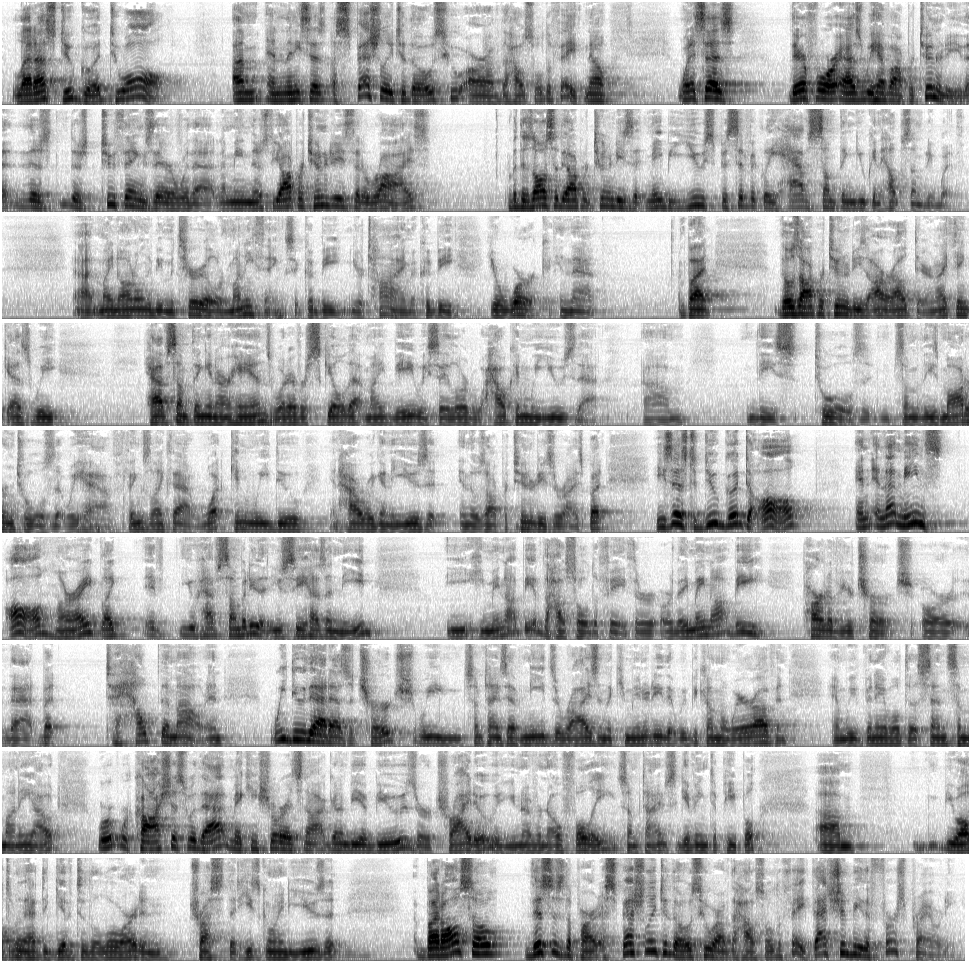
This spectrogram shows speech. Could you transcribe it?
let us do good to all. Um, and then he says, especially to those who are of the household of faith. Now, when it says, therefore, as we have opportunity, there's, there's two things there with that. I mean, there's the opportunities that arise, but there's also the opportunities that maybe you specifically have something you can help somebody with. Uh, it might not only be material or money things, it could be your time, it could be your work in that. But those opportunities are out there. And I think as we have something in our hands, whatever skill that might be, we say, Lord, how can we use that? Um, these tools, some of these modern tools that we have, things like that. What can we do and how are we going to use it in those opportunities arise? But he says to do good to all, and, and that means all, all right? Like if you have somebody that you see has a need, he, he may not be of the household of faith or, or they may not be part of your church or that, but to help them out. And we do that as a church. We sometimes have needs arise in the community that we become aware of, and, and we've been able to send some money out. We're, we're cautious with that, making sure it's not going to be abused or try to, you never know fully sometimes giving to people. Um, you ultimately have to give to the Lord and trust that He's going to use it. But also, this is the part, especially to those who are of the household of faith. That should be the first priority.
